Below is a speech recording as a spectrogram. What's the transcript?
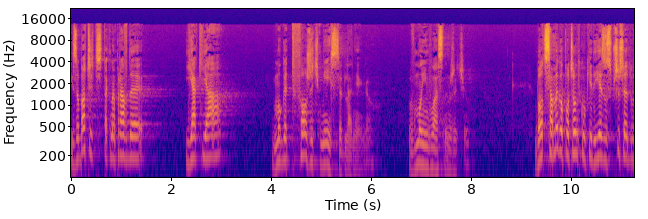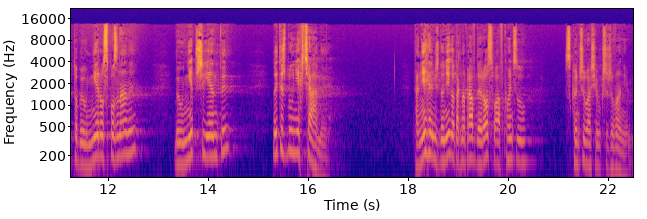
i zobaczyć tak naprawdę, jak ja mogę tworzyć miejsce dla Niego w moim własnym życiu. Bo od samego początku, kiedy Jezus przyszedł, to był nierozpoznany, był nieprzyjęty, no i też był niechciany. Ta niechęć do Niego tak naprawdę rosła, a w końcu skończyła się ukrzyżowaniem.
